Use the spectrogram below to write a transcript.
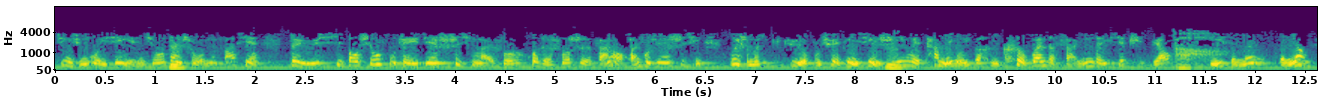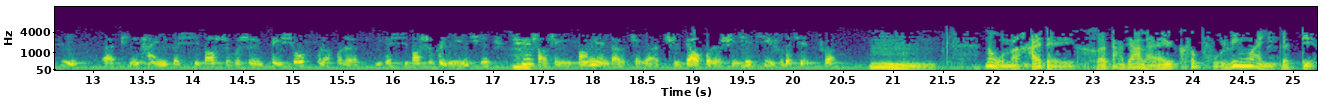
进行过一些研究，但是我们发现，对于细胞修复这一件事情来说，或者说是返老还童这件事情，为什么具有不确定性？是因为它没有一个很客观的反映的一些指标。你怎么怎么样去呃评判一个细胞是不是被修复了，或者一个细胞是不是年轻？缺少这一方面的这个指标或者是一些技术的检测。嗯。那我们还得和大家来科普另外一个点，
